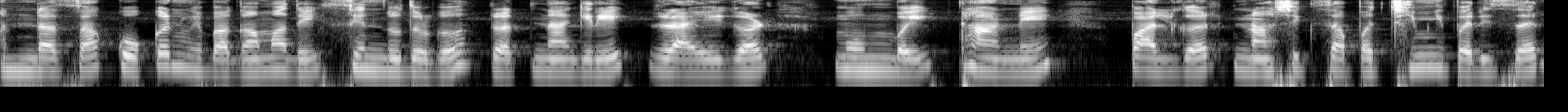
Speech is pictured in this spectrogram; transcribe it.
अंदाजा कोकण विभागामध्ये सिंधुदुर्ग रत्नागिरी रायगड मुंबई ठाणे पालघर नाशिकचा पश्चिमी परिसर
